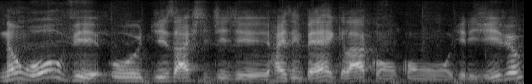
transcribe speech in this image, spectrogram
não houve o desastre de, de Heisenberg lá com, com o dirigível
